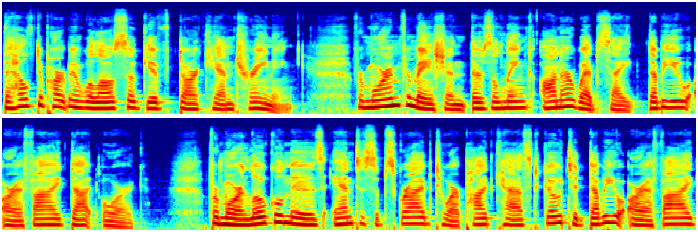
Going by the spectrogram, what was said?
The health department will also give Narcan training. For more information, there's a link on our website, wrfi.org. For more local news and to subscribe to our podcast, go to wrfi.org/news.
